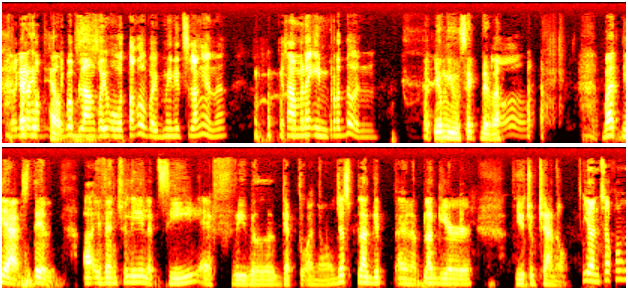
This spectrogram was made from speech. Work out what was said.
Mm. Pero it nagba- helps. Nagbablanko yung utak ko. 5 minutes lang yan, ha? Kasama na intro doon. Yung music, di ba? Oo. But yeah, still, uh, eventually, let's see if we will get to ano. Just plug it, ano, plug your YouTube channel. Yun, so kung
